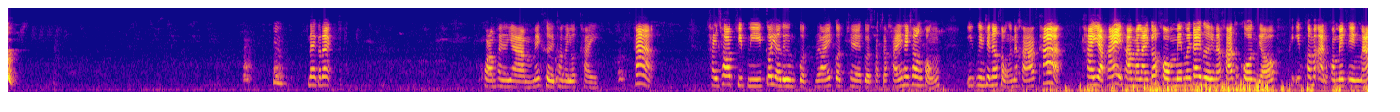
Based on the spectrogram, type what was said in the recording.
วอืมได้ก็ได้ ความพยายามไม่เคยทรยศใคร ถ้า ใครชอบคลิปนี้ก็อย่าลืมกดไลค์กดแชร์กด subscribe ให้ช่องของ e v i n Channel ส่งกันนะคะ ถ้าใครอยากให้ทำอะไรก็คอมเมนต์ไว้ได้เลยนะคะ ทุกคนเดี๋ยวพี่อิฟเข้ามาอ่านคอมเมนต์เองนะ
